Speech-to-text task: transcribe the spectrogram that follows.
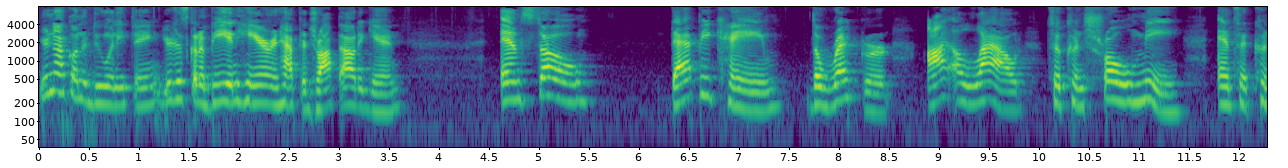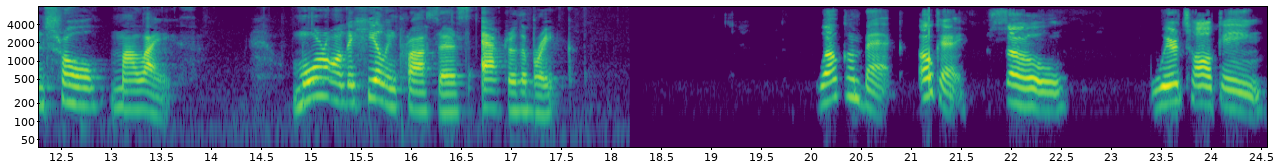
You're not going to do anything. You're just going to be in here and have to drop out again. And so that became the record I allowed to control me and to control my life. More on the healing process after the break. Welcome back. Okay, so we're talking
